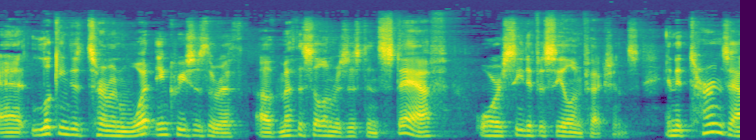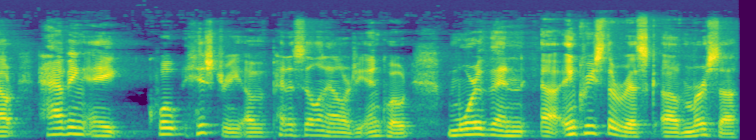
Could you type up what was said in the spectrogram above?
at looking to determine what increases the risk of methicillin resistant staph or C. difficile infections. And it turns out having a quote history of penicillin allergy end quote more than uh, increased the risk of MRSA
